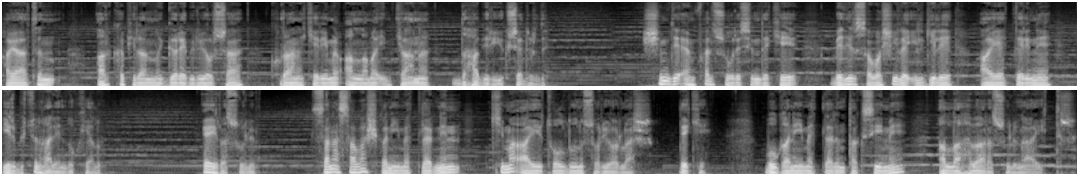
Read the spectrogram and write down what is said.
hayatın arka planını görebiliyorsa, Kur'an-ı Kerim'i anlama imkanı daha bir yükselirdi. Şimdi Enfal suresindeki Bedir Savaşı ile ilgili ayetlerini bir bütün halinde okuyalım. Ey Resulüm! Sana savaş ganimetlerinin kime ait olduğunu soruyorlar. De ki, bu ganimetlerin taksimi Allah ve Resulüne aittir.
